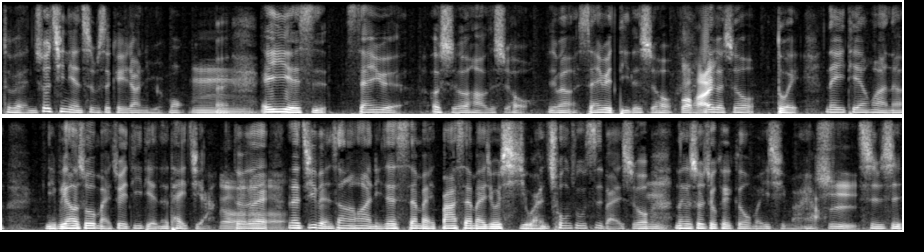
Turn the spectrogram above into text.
对不对？你说今年是不是可以让你圆梦？嗯，AES 三月二十二号的时候，有没有？三月底的时候挂牌，那个时候，对，那一天的话呢？你不要说买最低点的太假，对不对？那基本上的话，你在三百八、三百九洗完冲出四百的时候，那个时候就可以跟我们一起买好，是是不是？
